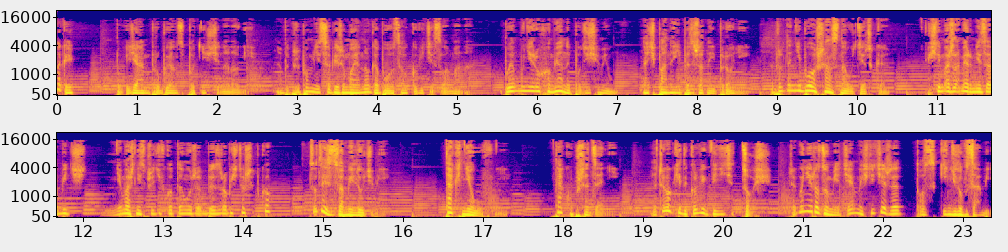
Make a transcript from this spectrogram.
Okej, okay. powiedziałem, próbując podnieść się na nogi. aby przypomnieć sobie, że moja noga była całkowicie złamana. Byłem unieruchomiony pod ziemią, naćpany i bez żadnej broni. Naprawdę nie było szans na ucieczkę. Jeśli masz zamiar mnie zabić, nie masz nic przeciwko temu, żeby zrobić to szybko? Co ty jest z wami ludźmi? Tak nieufni, tak uprzedzeni. Dlaczego kiedykolwiek widzicie coś, czego nie rozumiecie, myślicie, że to zgiń lub zabij?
